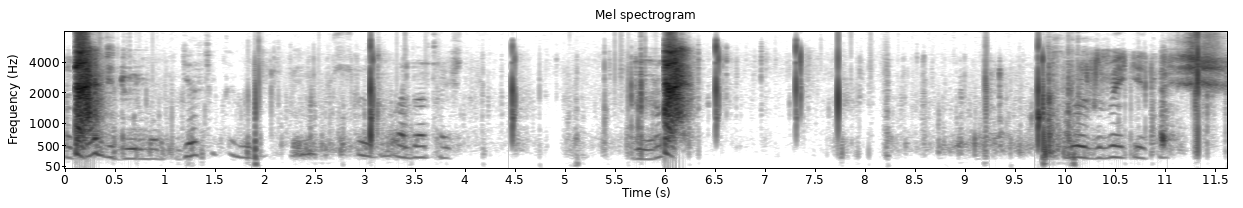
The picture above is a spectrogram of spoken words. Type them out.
Bak bence diyorum ama gerçekten öyle. Soyadım Albert açtı. Diyorum. Seni öldürmek yetmiş.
